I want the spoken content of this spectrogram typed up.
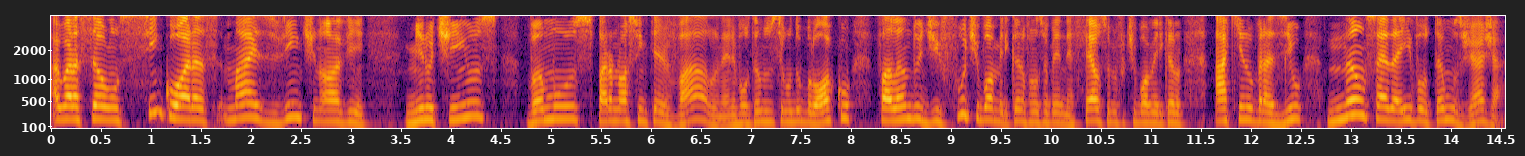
Agora são 5 horas mais 29 minutinhos. Vamos para o nosso intervalo, né? Voltamos no segundo bloco falando de futebol americano, falando sobre NFL, sobre futebol americano aqui no Brasil. Não saia daí, voltamos já já.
